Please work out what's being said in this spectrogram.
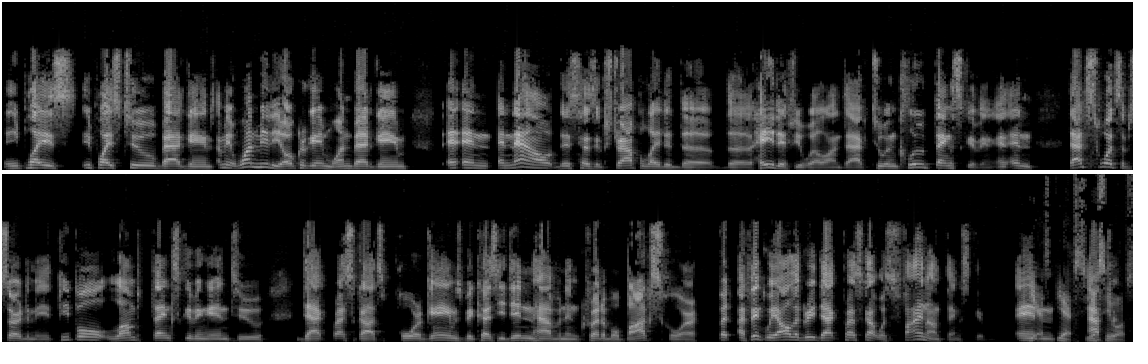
and he plays he plays two bad games. I mean, one mediocre game, one bad game, and and, and now this has extrapolated the the hate, if you will, on Dak to include Thanksgiving, and, and that's what's absurd to me. People lump Thanksgiving into Dak Prescott's poor games because he didn't have an incredible box score. But I think we all agree Dak Prescott was fine on Thanksgiving. And yes, yes, yes, he after- was.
